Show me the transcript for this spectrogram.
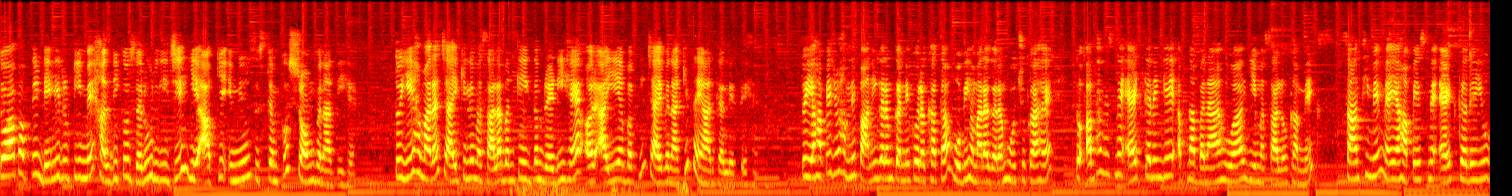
तो आप अपने डेली रूटीन में हल्दी को ज़रूर लीजिए। ये आपके इम्यून सिस्टम को स्ट्रॉन्ग बनाती है। तो ये हमारा चाय के लिए मसाला बन के एकदम रेडी है और आइए अब अपनी चाय बना के तैयार कर लेते हैं। तो यहाँ पे जो हमने पानी गर्म करने को रखा था, वो भी हमारा गर्म हो चुका है। तो अब हम इसमें ऐड करेंगे अपना बनाया हुआ ये मसालों का मिक्स साथ ही में मैं यहाँ पे इसमें ऐड कर रही हूँ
